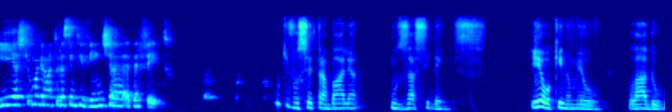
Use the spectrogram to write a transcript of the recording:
e acho que uma gramatura 120 é, é perfeito. Como que você trabalha os acidentes? Eu aqui no meu lado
